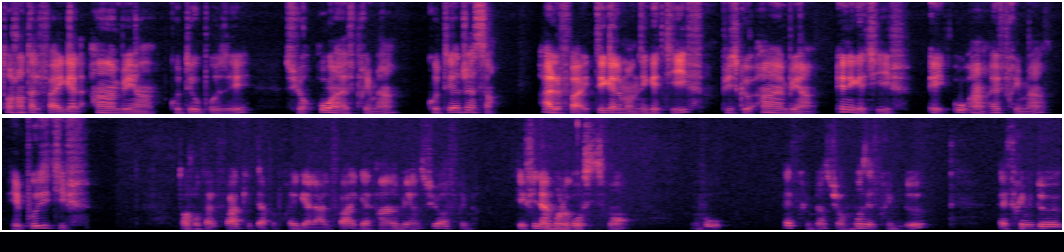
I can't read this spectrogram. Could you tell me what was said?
Tangente alpha égale A1B1 côté opposé sur O1F'1 côté adjacent. Alpha est également négatif puisque A1B1 est négatif et O1F'1 est positif. Tangente alpha qui était à peu près égal à alpha égale A1B1 sur F'1. Et finalement le grossissement vaut F'1 sur moins F'2 F'2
